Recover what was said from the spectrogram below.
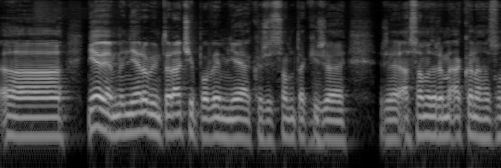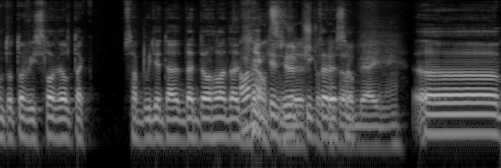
Uh, neviem, nerobím to, radšej poviem nie, akože som taký, mm. že, že a samozrejme, ako náhle som toto vyslovil, tak sa bude dať, dať dohľadať Ale nejaké žurky, ktoré sú... Robia iní. Uh,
